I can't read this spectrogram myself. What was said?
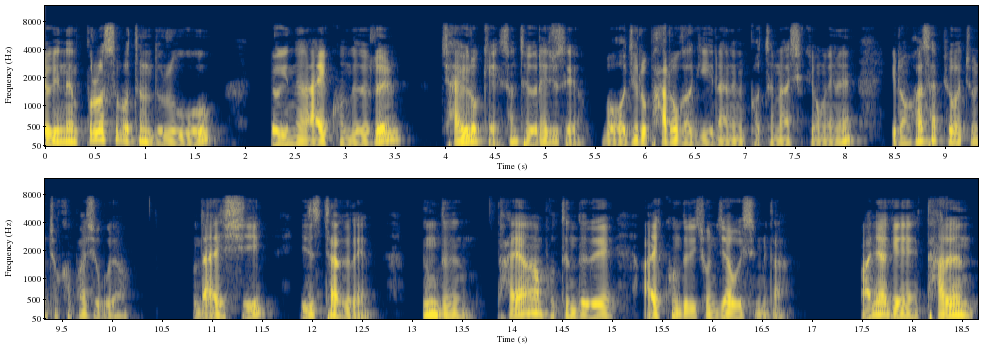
여기 있는 플러스 버튼을 누르고 여기 있는 아이콘들을 자유롭게 선택을 해주세요. 뭐 어디로 바로 가기라는 버튼을 하실 경우에는 이런 화살표가 좀 적합하시고요. 날씨, 인스타그램 등등 다양한 버튼들의 아이콘들이 존재하고 있습니다. 만약에 다른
